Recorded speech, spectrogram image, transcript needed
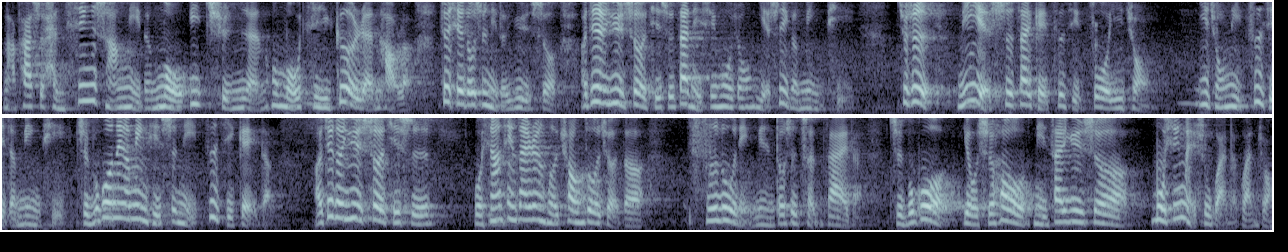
哪怕是很欣赏你的某一群人或某几个人，好了，这些都是你的预设，而这些预设其实在你心目中也是一个命题，就是你也是在给自己做一种一种你自己的命题，只不过那个命题是你自己给的，而这个预设其实我相信在任何创作者的思路里面都是存在的，只不过有时候你在预设。木星美术馆的观众，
